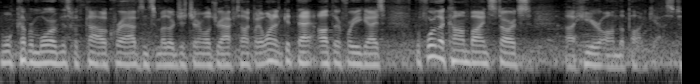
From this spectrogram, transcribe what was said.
We'll cover more of this with Kyle Crabbs and some other just general draft talk, but I want to get that out there for you guys before the combine starts uh, here on the podcast.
